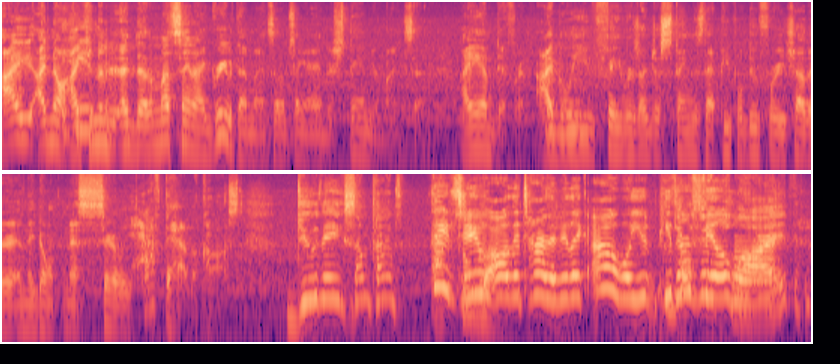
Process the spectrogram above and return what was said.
I, I know I can. Under, I'm not saying I agree with that mindset. I'm saying I understand your mindset. I am different. I Mm-hmm. believe favors are just things that people do for each other, and they don't necessarily have to have a cost. Do they sometimes? They Absolutely. do all the time. They'd be like, "Oh, well, you people There's feel implied- more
